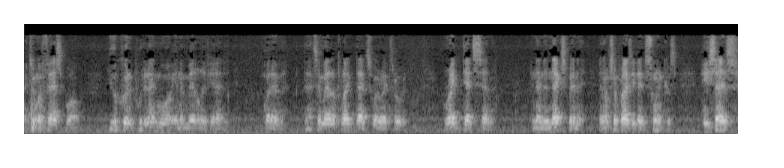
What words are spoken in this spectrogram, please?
I threw my fastball. You couldn't put it any more in the middle if you had it. Whatever. That's the middle plate. That's where I threw it. Right dead center. And then the next minute, and I'm surprised he didn't swing because he says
